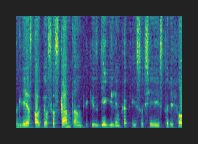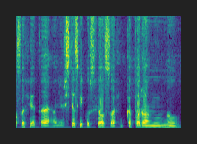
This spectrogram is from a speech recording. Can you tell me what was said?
где я сталкивался с Кантом, как и с Гегелем, как и со всей историей философии, это университетский курс философии, в котором, ну,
